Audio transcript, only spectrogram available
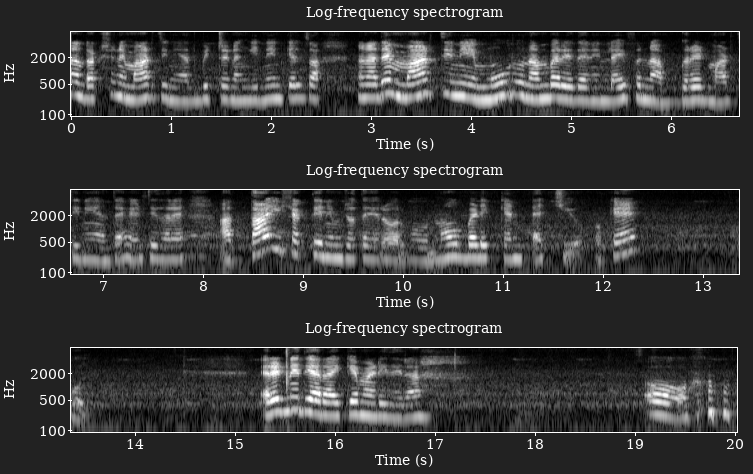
ನಾನು ರಕ್ಷಣೆ ಮಾಡ್ತೀನಿ, ಅದು ಬಿಟ್ಟರೆ ನಂಗೆ ಇನ್ನೇನು ಕೆಲಸ. ನಾನು ಅದೇ ಮಾಡ್ತೀನಿ, ಮೂರು ನಂಬರ್ ಇದೆ ನಿನ್ನ ಲೈಫನ್ನು ಅಪ್ಗ್ರೇಡ್ ಮಾಡ್ತೀನಿ ಅಂತ ಹೇಳ್ತಿದ್ದಾರೆ. ಆ ತಾಯಿ ಶಕ್ತಿ ನಿಮ್ಮ ಜೊತೆ ಇರೋವರೆಗೂ nobody can touch you okay cool ಎರಡನೇದು ಯಾರು ಆಯ್ಕೆ ಮಾಡಿದ್ದೀರಾ ಓ.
